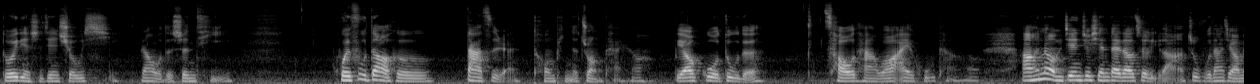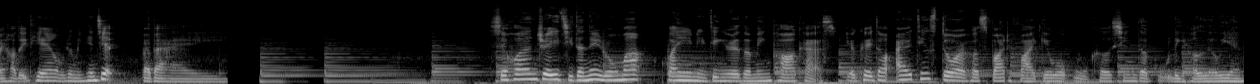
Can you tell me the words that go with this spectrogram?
多一点时间休息，让我的身体恢复到和大自然同频的状态啊，不要过度的操它，我要爱护它啊。好，那我们今天就先带到这里啦，祝福大家有美好的一天，我们就明天见，拜拜。喜欢这一集的内容吗？欢迎你订阅 The Min Podcast，也可以到 iTunes Store 和 Spotify 给我五颗星的鼓励和留言，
